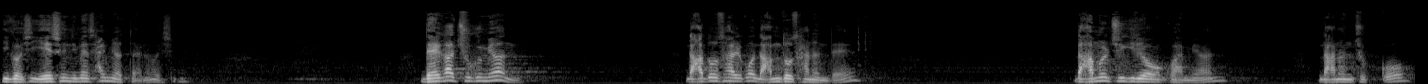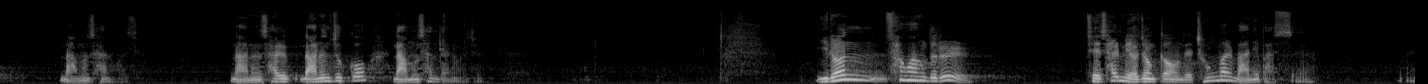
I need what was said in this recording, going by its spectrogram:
이것이 예수님의 삶이었다는 것입니다. 내가 죽으면 나도 살고 남도 사는데 남을 죽이려고 하면 나는 죽고 남은 사는 거죠. 나는 살, 나는 죽고 남은 산다는 거죠. 이런 상황들을 제 삶의 여정 가운데 정말 많이 봤어요. 네.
